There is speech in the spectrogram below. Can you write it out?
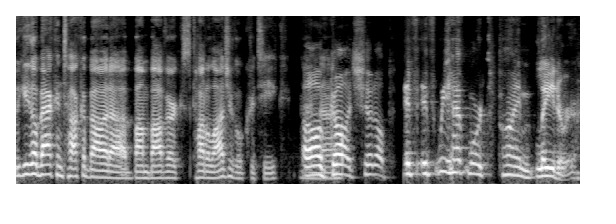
We could go back and talk about uh, Böhm-Bawerk's tautological critique. Oh and, uh, God, shut up! If if we have more time later,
